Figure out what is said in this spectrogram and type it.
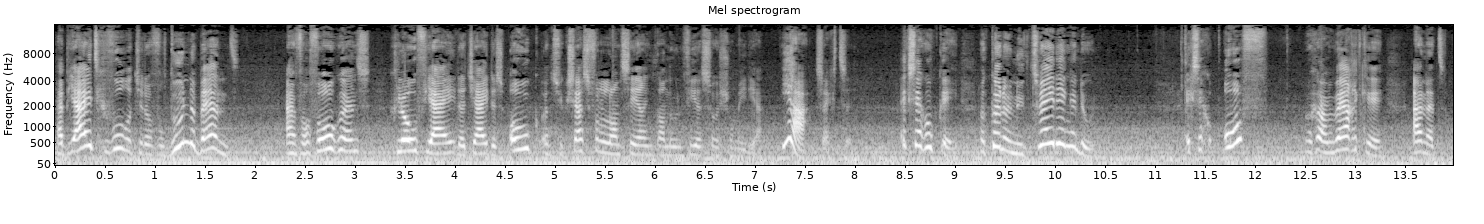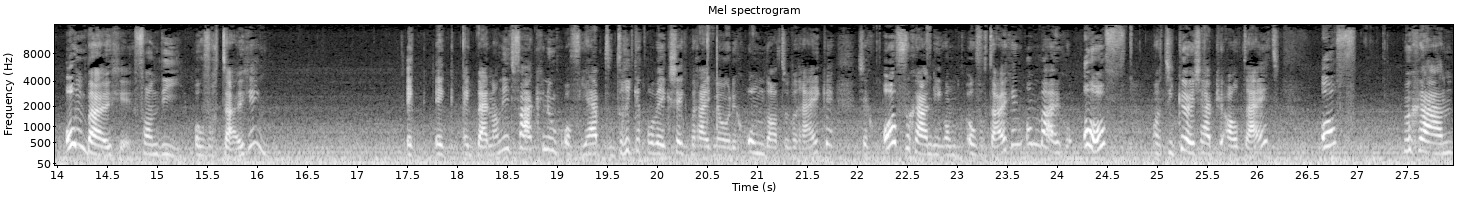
heb jij het gevoel dat je er voldoende bent en vervolgens geloof jij dat jij dus ook een succesvolle lancering kan doen via social media? Ja, zegt ze. Ik zeg oké, dan kunnen we nu twee dingen doen. Ik zeg of we gaan werken aan het ombuigen van die overtuiging. Ik, ik, ik ben er niet vaak genoeg. Of je hebt drie keer per week zichtbaarheid nodig om dat te bereiken. Ik zeg of we gaan die overtuiging ombuigen. Of, want die keuze heb je altijd. Of we gaan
